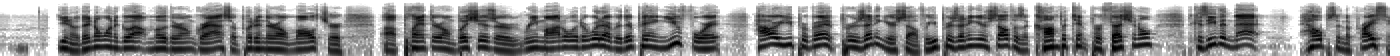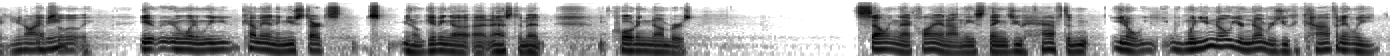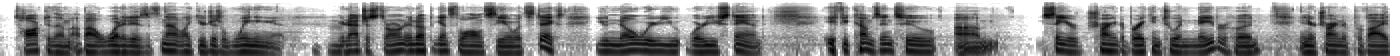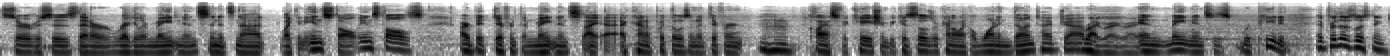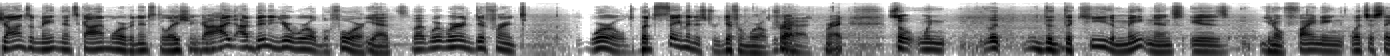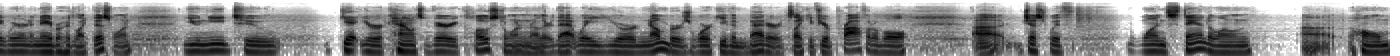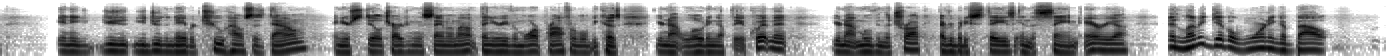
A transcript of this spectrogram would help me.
You know, they don't want to go out and mow their own grass or put in their own mulch or uh, plant their own bushes or remodel it or whatever. They're paying you for it. How are you pre- presenting yourself? Are you presenting yourself as a competent professional? Because even that helps in the pricing. You know what I mean? Absolutely. When we come in and you start, you know, giving a, an estimate, quoting numbers, selling that client on these things, you have to, you know, when you know your numbers, you can confidently talk to them about what it is. It's not like you're just winging it. You're not just throwing it up against the wall and seeing what sticks. You know where you where you stand. If he comes into um, say you're trying to break into a neighborhood and you're trying to provide services that are regular maintenance and it's not like an install installs are a bit different than maintenance i, I kind of put those in a different classification because those are kind of like a one and done type job Right, right, right. and maintenance is repeated And for those listening, John's a maintenance guy, I'm more of an installation guy. I, I've been in your world before. Mm-hmm. Yeah, but we're, we're in different worlds, but same industry, different worlds. Go ahead. Right. So when the the the key to maintenance is you know finding let's just say we're in a neighborhood like this one, you need to get your accounts very close to one another. That way your numbers work even better. It's like if you're profitable uh, just with one standalone uh, home and you you do the neighbor two houses down and you're still charging the same amount, then you're even more profitable because you're not loading up the equipment, you're not moving the truck, everybody stays in the same area. And let me give a warning about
